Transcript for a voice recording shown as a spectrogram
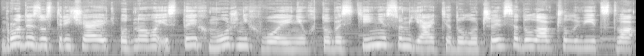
Броди зустрічають одного із тих мужніх воїнів, хто без тіні сум'яття долучився до лав чоловіцтва,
